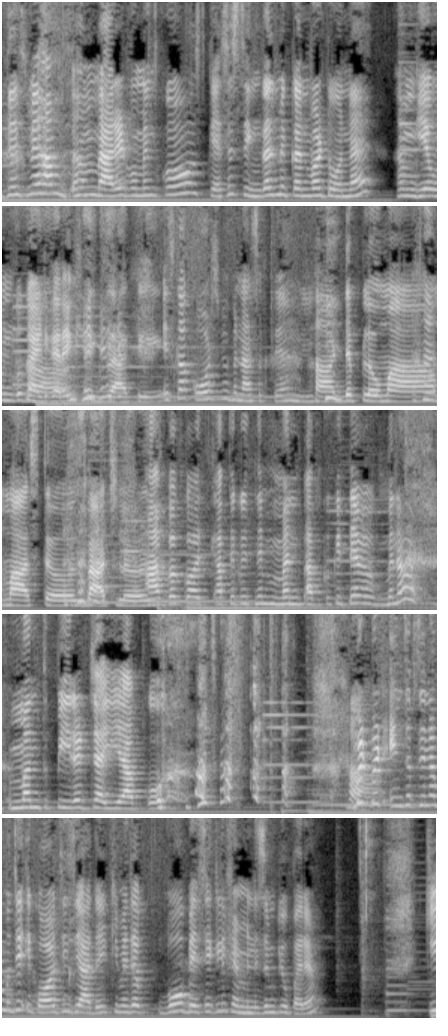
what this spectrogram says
जिसमें हम हम मैरिड वुमेन्स को कैसे सिंगल में कन्वर्ट होना है हम ये उनको गाइड हाँ, करेंगे। एग्जैक्टली exactly. इसका कोर्स भी बना सकते हैं हम हाँ डिप्लोमा मास्टर्स बैचलर आपका आपको कितने मंथ आपको कितने ना मंथ पीरियड चाहिए आपको। बट बट इन सबसे ना मुझे एक और चीज़ याद है कि मतलब वो बेसिकली फेमिनिज्म के ऊपर है। कि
